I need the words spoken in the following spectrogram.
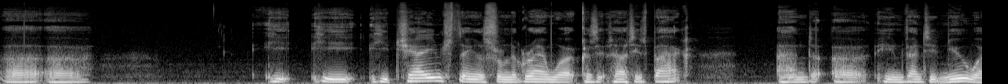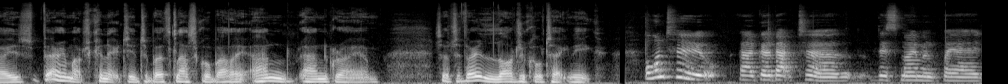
Uh, uh, he he he changed things from the Graham work because it hurt his back and uh, he invented new ways, very much connected to both classical ballet and, and Graham. So it's a very logical technique. I want to uh, go back to this moment where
